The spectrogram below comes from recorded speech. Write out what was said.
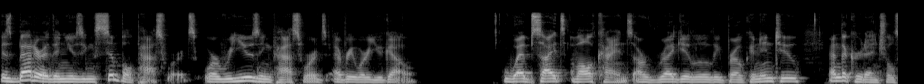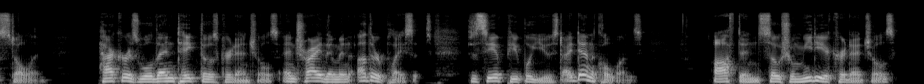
is better than using simple passwords or reusing passwords everywhere you go. Websites of all kinds are regularly broken into and the credentials stolen. Hackers will then take those credentials and try them in other places to see if people used identical ones. Often, social media credentials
